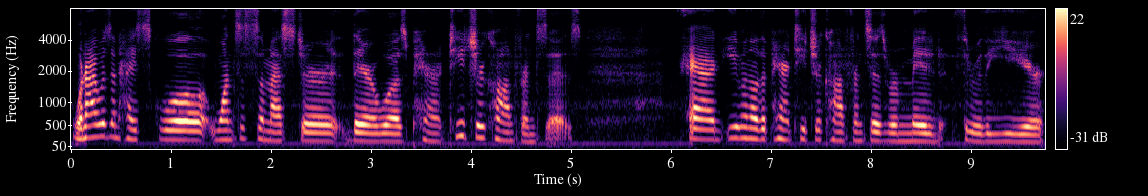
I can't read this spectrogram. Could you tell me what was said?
When I was in high school, once a semester, there was parent-teacher conferences. And even though the parent-teacher conferences were mid through the year,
